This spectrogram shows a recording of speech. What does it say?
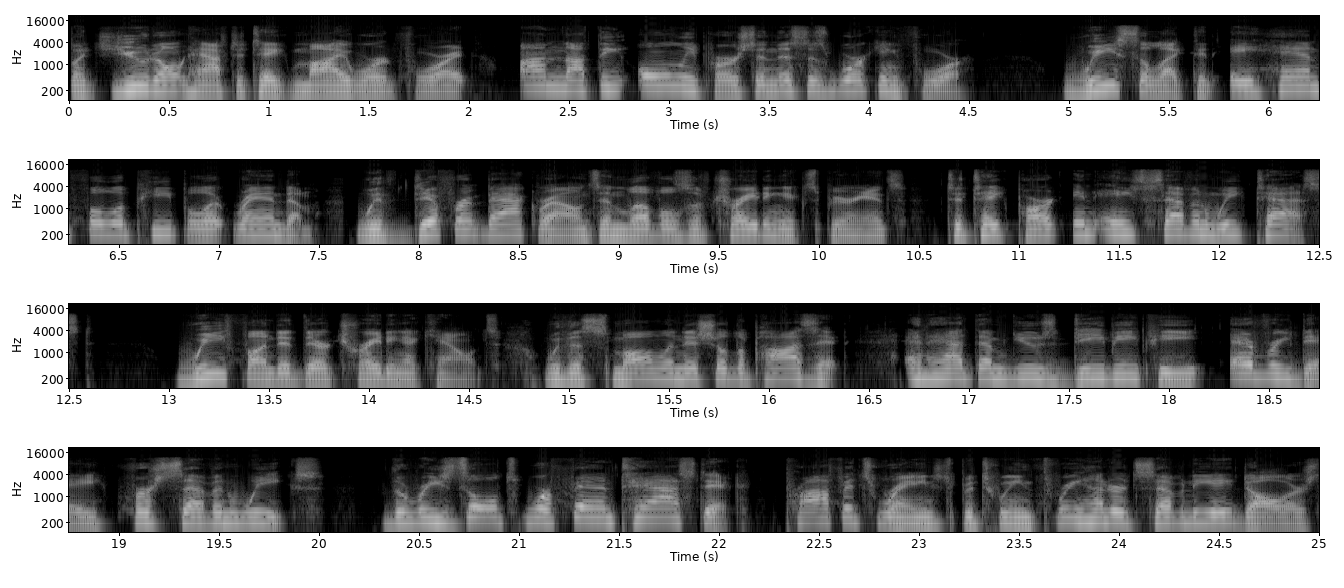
But you don't have to take my word for it. I'm not the only person this is working for we selected a handful of people at random with different backgrounds and levels of trading experience to take part in a seven week test. We funded their trading accounts with a small initial deposit and had them use DBP every day for seven weeks. The results were fantastic. Profits ranged between $378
